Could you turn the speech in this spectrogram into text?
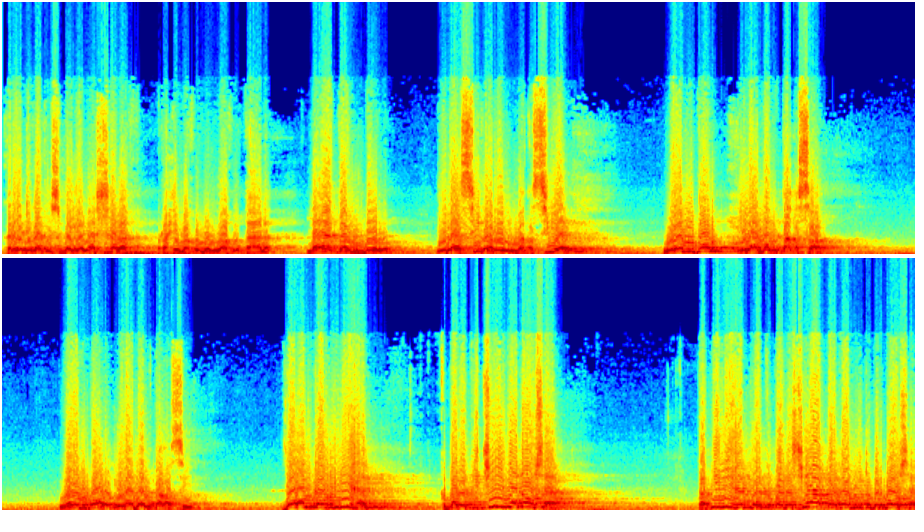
Karena itu kata sebagian as-salaf rahimahumullah taala, la tanzur ila sigaril ma'siyah, wanzur ila man ta'sa. Wanzur ila man ta'si. Jangan kau lihat kepada kecilnya dosa, tapi lihatlah kepada siapa kamu itu berdosa.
